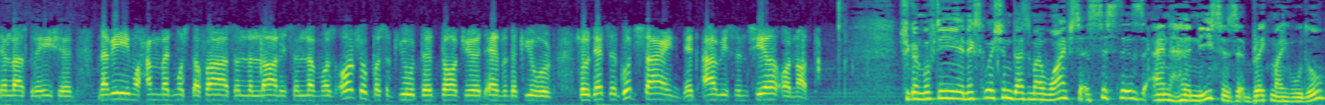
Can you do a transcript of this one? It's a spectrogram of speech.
Allah's creation, Nabi Muhammad Mustafa sallallahu alaihi wasallam was also persecuted, tortured and ridiculed. So that's a good sign that are we sincere or not. Shukran Mufti, next question. Does my wife's sisters and her nieces break my wudu?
